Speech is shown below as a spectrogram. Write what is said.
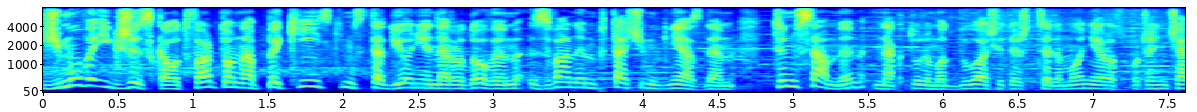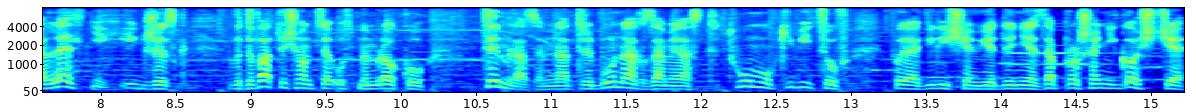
Zimowe igrzyska otwarto na pekińskim stadionie narodowym zwanym Ptasim Gniazdem, tym samym, na którym odbyła się też ceremonia rozpoczęcia letnich igrzysk w 2008 roku. Tym razem na trybunach zamiast tłumu kibiców pojawili się jedynie zaproszeni goście.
